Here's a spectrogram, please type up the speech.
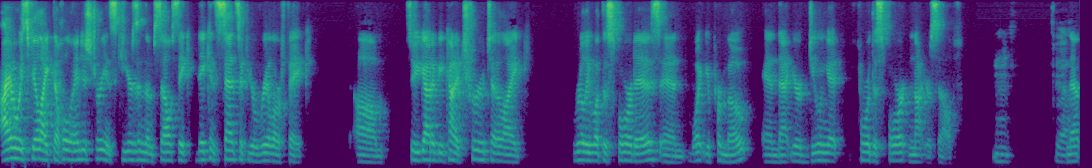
I always feel like the whole industry and skiers in themselves, they, they can sense if you're real or fake. Um, so you got to be kind of true to like really what the sport is and what you promote and that you're doing it for the sport and not yourself. Mm-hmm. Yeah. And that,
